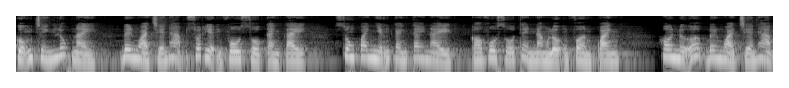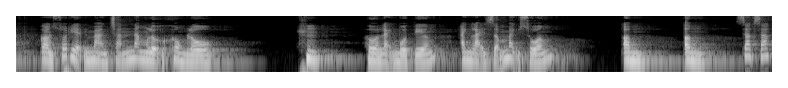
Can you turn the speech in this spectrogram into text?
Cũng chính lúc này, bên ngoài chiến hạm xuất hiện vô số cánh tay, xung quanh những cánh tay này có vô số thể năng lượng vờn quanh. Hơn nữa, bên ngoài chiến hạm còn xuất hiện màng chắn năng lượng khổng lồ. Hờ lạnh một tiếng, anh lại dẫm mạnh xuống. Âm, âm, rắc rắc.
